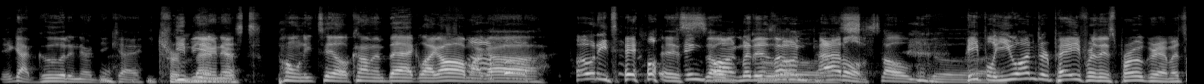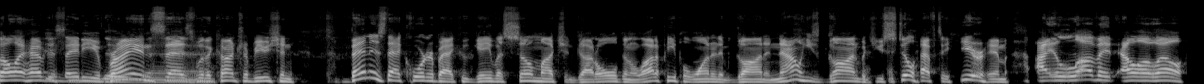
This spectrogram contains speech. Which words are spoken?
it got good in there, DK. Tremendous. He be in there, ponytail coming back like, oh my oh. god ponytail it's ping so pong with his own paddles. So good. People, you underpay for this program. That's all I have to say to you. Dude, Brian man. says with a contribution, Ben is that quarterback who gave us so much and got old, and a lot of people wanted him gone, and now he's gone, but you still have to hear him. I love it. LOL.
